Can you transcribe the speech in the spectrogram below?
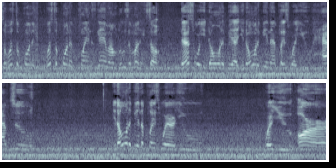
So what's the point of what's the point of playing this game? I'm losing money. So that's where you don't want to be at. You don't want to be in that place where you have to you don't want to be in a place where you where you are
